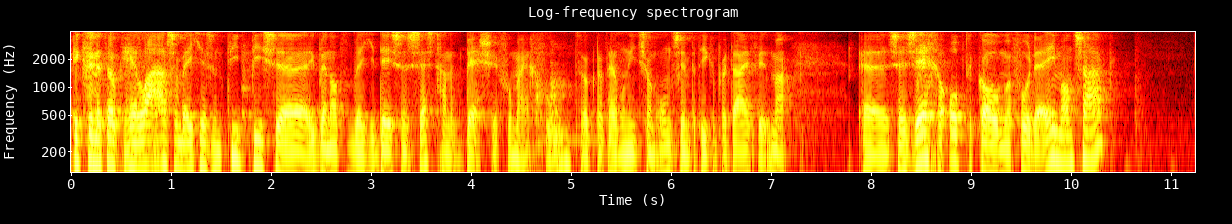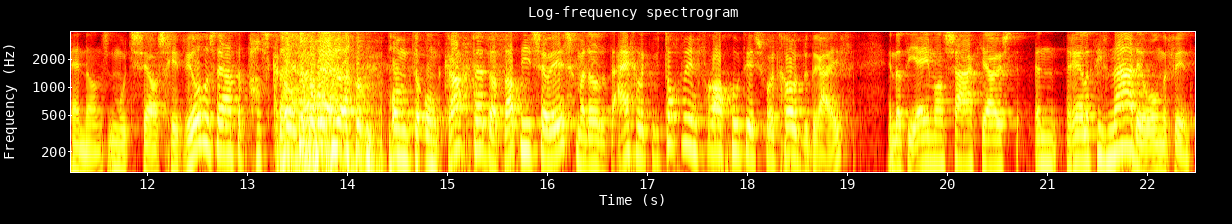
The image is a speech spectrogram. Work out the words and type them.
ik vind het ook helaas een beetje zo'n typisch... eh, ik ben altijd een beetje D66 aan het bashen voor mijn gevoel. Terwijl ik dat helemaal niet zo'n onsympathieke partij vind. Maar eh, ze zeggen op te komen voor de eenmanszaak. En dan moet zelfs Geert Wilders eraan te pas komen om, om te ontkrachten dat dat niet zo is. Maar dat het eigenlijk toch weer vooral goed is voor het grootbedrijf. En dat die eenmanszaak juist een relatief nadeel ondervindt.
